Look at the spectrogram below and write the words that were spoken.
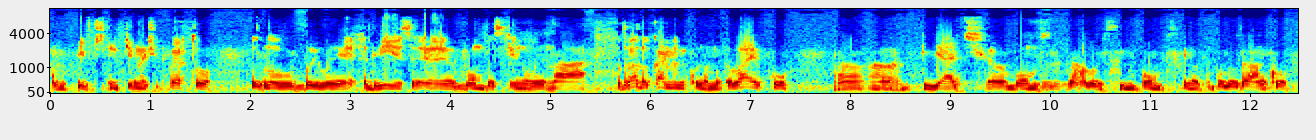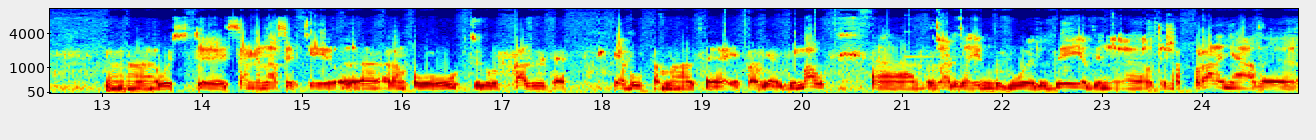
там, пів, на четверту знову вбили дві е, бомби, скинули на Одраду Кам'янку, на Миколаївку. П'ять бомб, загалом сім бомб скинуто було зранку. Ось е, самі наслідки е, ранкового обстрілу показуєте. Я був там, це якраз я знімав. На жаль, загинули двоє людей. Один е, отримав поранення, але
